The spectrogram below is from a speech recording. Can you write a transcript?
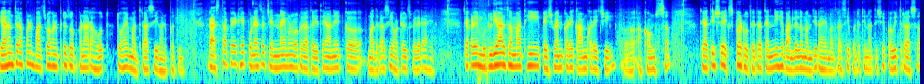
यानंतर आपण पाचवा गणपती जो आहोत. तो आहे मद्रासी गणपती. रास्तापेठ हे पुण्याचं चेन्नई म्हणून ओळखलं जातं. इथे अनेक मद्रासी हॉटेल्स वगैरे आहेत. त्याकडे मुरलियार जमात ही पेशव्यांकडे काम करायची अकाउंट्सचं ते अतिशय एक्सपर्ट होते. तर त्यांनी हे बांधलेलं मंदिर आहे मद्रासी पद्धतीनं. अतिशय पवित्र असं.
